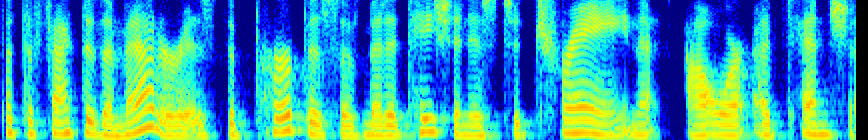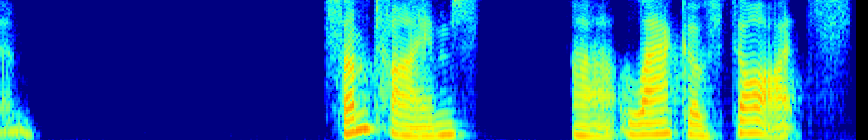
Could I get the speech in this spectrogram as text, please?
But the fact of the matter is, the purpose of meditation is to train our attention. Sometimes uh, lack of thoughts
